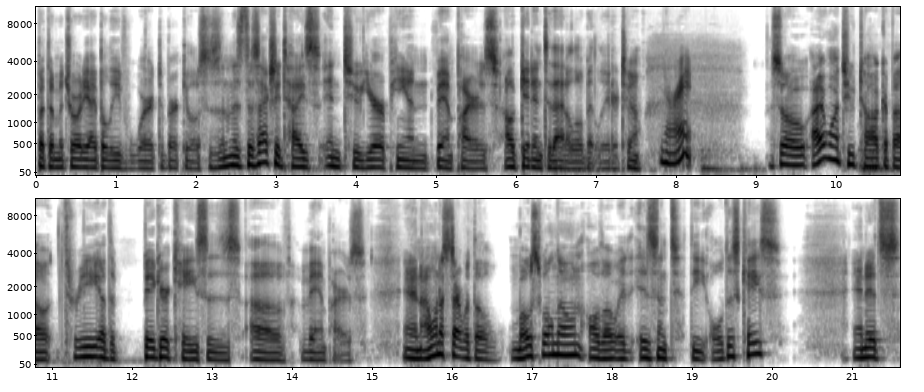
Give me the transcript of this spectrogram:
but the majority, I believe, were tuberculosis. And this, this actually ties into European vampires. I'll get into that a little bit later, too. All right. So, I want to talk about three of the bigger cases of vampires. And I want to start with the most well known, although it isn't the oldest case, and it's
